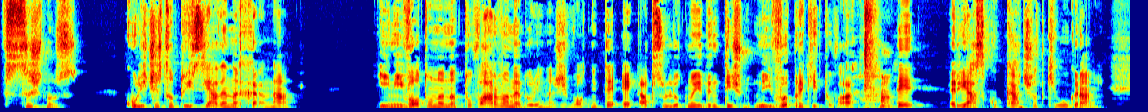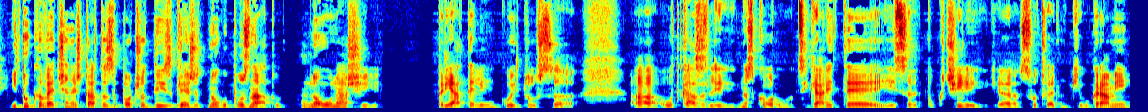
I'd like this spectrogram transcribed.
Всъщност, количеството изядена храна и нивото на натоварване дори на животните е абсолютно идентично. И въпреки това, те рязко качват килограми. И тук вече нещата започват да изглеждат много познато. Много наши приятели, които са а, отказали наскоро цигарите и са покачили а, съответно килограми.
